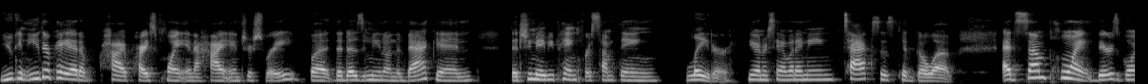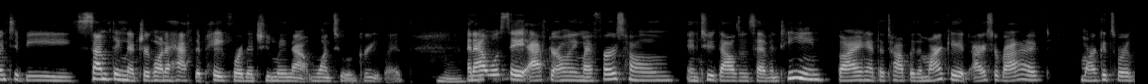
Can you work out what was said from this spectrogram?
you can either pay at a high price point and a high interest rate, but that doesn't mean on the back end that you may be paying for something later. You understand what I mean? Taxes could go up. At some point, there's going to be something that you're going to have to pay for that you may not want to agree with. Mm-hmm. And I will say, after owning my first home in 2017, buying at the top of the market, I survived. Markets were,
